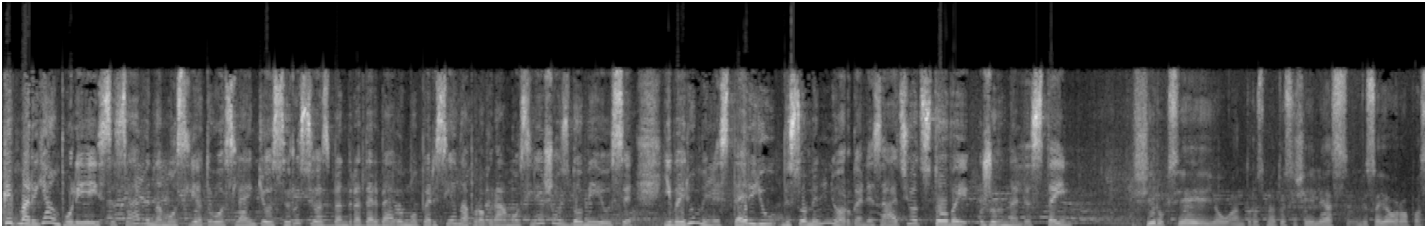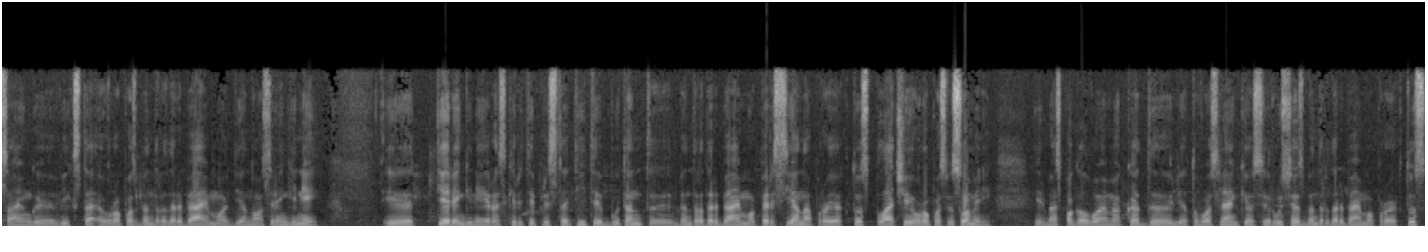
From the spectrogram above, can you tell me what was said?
Kaip Marijampolėje įsisavinamos Lietuvos, Lenkijos ir Rusijos bendradarbiavimo per sieną programos lėšos domėjusi įvairių ministerijų, visuomeninių organizacijų atstovai, žurnalistai. Šį rugsėjį jau antrus metus iš eilės visoje ES vyksta Europos bendradarbiavimo dienos renginiai. Ir tie renginiai yra skirti pristatyti būtent bendradarbiavimo per sieną projektus plačiai Europos visuomeniai. Ir mes pagalvojame, kad Lietuvos, Lenkijos ir Rusijos bendradarbiavimo projektus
